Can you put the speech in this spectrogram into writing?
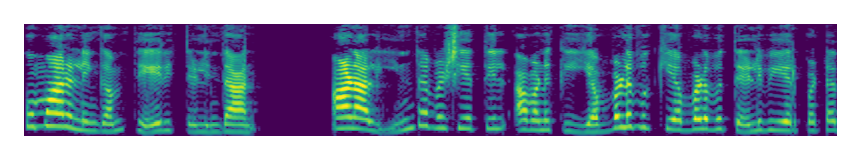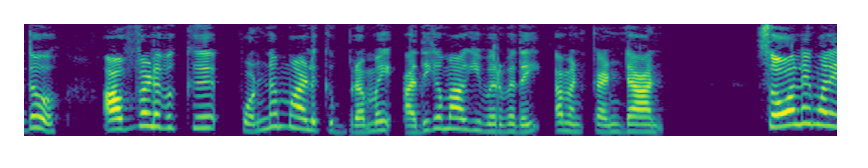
குமாரலிங்கம் தேறித் தெளிந்தான். ஆனால் இந்த விஷயத்தில் அவனுக்கு எவ்வளவுக்கு எவ்வளவு தெளிவு ஏற்பட்டதோ அவ்வளவுக்கு பொன்னம்மாளுக்கு பிரமை அதிகமாகி வருவதை அவன் கண்டான். சோலைமலை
